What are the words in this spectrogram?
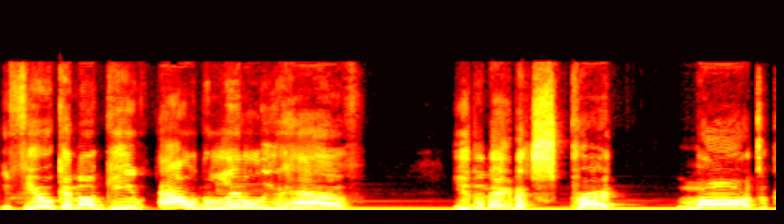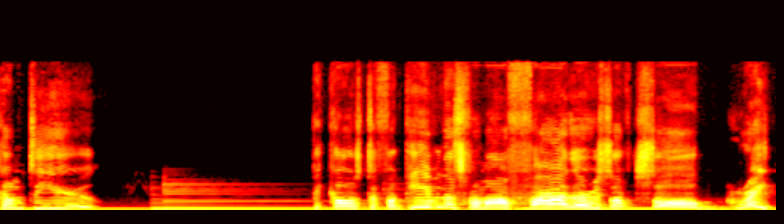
If you cannot give out the little you have, you do not expect more to come to you. Because the forgiveness from our Father is of so great,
